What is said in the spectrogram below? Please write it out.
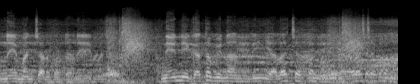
అన్నయ్య మంచి అనుకుంటాను. నేను నీ గత విన్నాను ఎలా చెప్పను? ఎలా చెప్పను?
